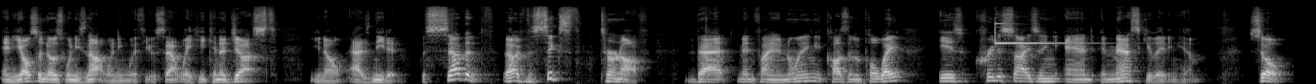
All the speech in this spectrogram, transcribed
And he also knows when he's not winning with you. So that way he can adjust, you know, as needed. The seventh, uh, the sixth turnoff that men find annoying, it causes them to pull away, is criticizing and emasculating him. So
